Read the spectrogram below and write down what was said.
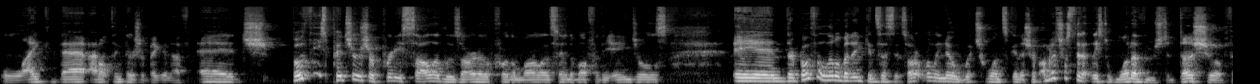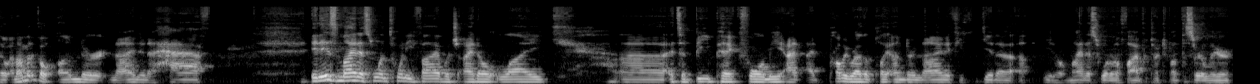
like that. I don't think there's a big enough edge. Both these pitchers are pretty solid. Luzardo for the Marlins, Sandoval for the Angels. And they're both a little bit inconsistent, so I don't really know which one's going to show up. I'm going to trust that at least one of them does show up, though, and I'm going to go under nine and a half. It is minus 125, which I don't like. Uh, it's a B pick for me. I'd, I'd, probably rather play under nine if you could get a, a you know minus 105. We talked about this earlier.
